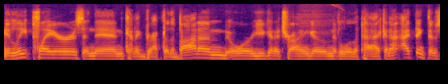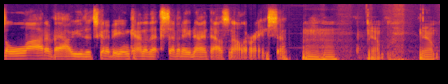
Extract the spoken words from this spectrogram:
elite players and then kind of drop to the bottom, or you're going to try and go middle of the pack. And I, I think there's a lot of value that's going to be in kind of that seven, eight, nine thousand dollar range. So Yep. Yep.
